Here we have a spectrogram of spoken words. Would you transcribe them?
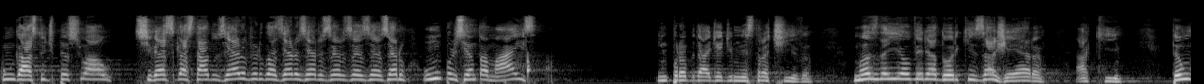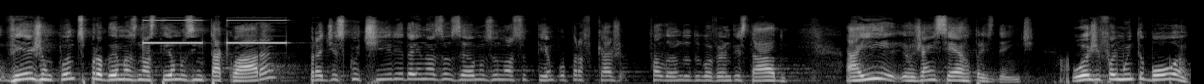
com gasto de pessoal. Se tivesse gastado 0,00001% a mais, improbidade administrativa. Mas daí é o vereador que exagera aqui. Então, vejam quantos problemas nós temos em Taquara para discutir e daí nós usamos o nosso tempo para ficar falando do governo do Estado. Aí, eu já encerro, presidente. Hoje foi muito boa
